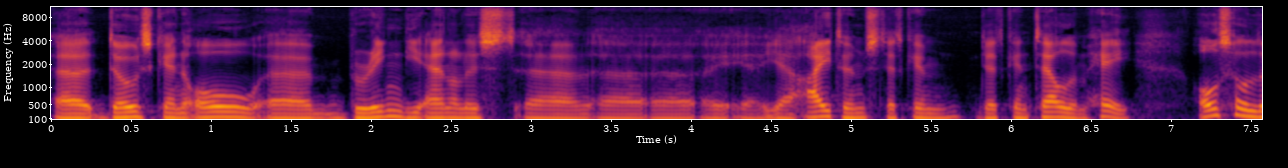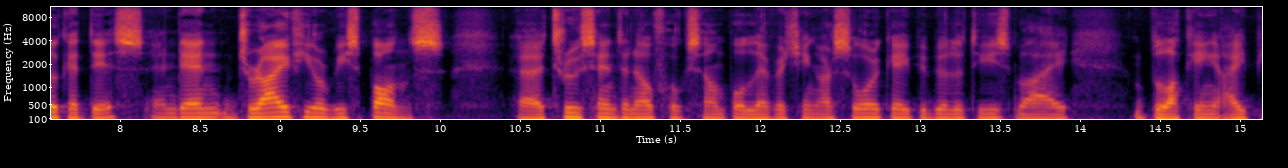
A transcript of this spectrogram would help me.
Those can all um, bring the analyst yeah, items that can that can tell them, hey, also look at this, and then drive your response uh, through Sentinel, for example, leveraging our SOAR capabilities by blocking IP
